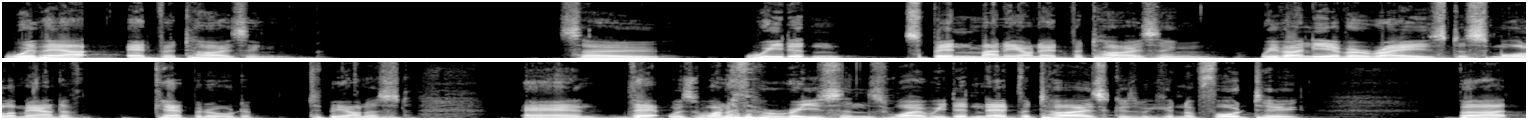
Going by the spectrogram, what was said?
without advertising. So we didn't spend money on advertising. We've only ever raised a small amount of capital, to, to be honest. And that was one of the reasons why we didn't advertise, because we couldn't afford to. But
